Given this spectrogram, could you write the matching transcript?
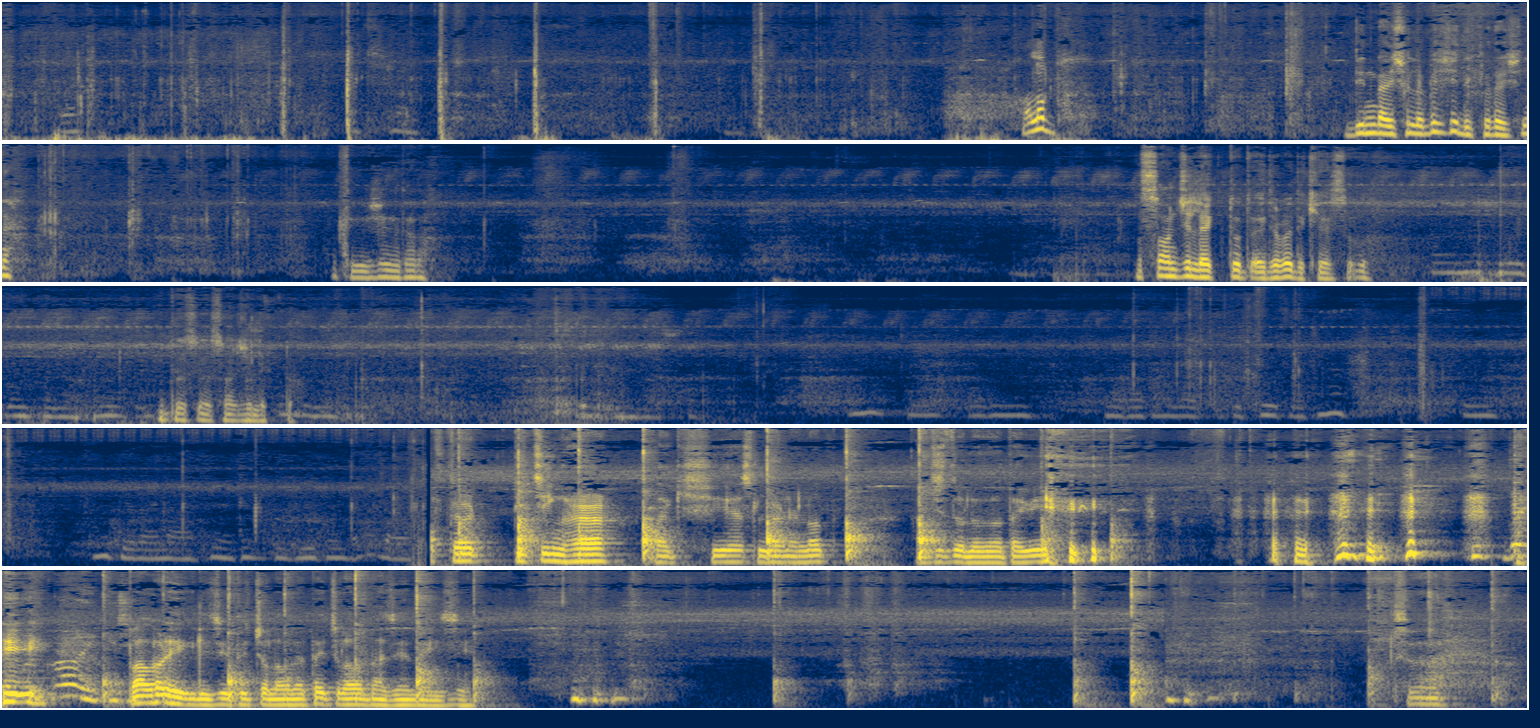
অলপ দিন দাইছিলে বেছি দেখি দাইছিলে সঞ্জি লেকটো এতিয়াৰ পৰা দেখি আছো तो is ऐसा a लिखता After teaching her, like she has learned a lot. I just don't know what I mean. Power English to chalo na tayo chalo na siya na isi. So.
